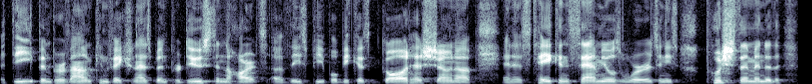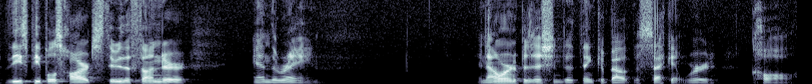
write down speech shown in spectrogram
A deep and profound conviction has been produced in the hearts of these people because God has shown up and has taken Samuel's words and he's pushed them into the, these people's hearts through the thunder and the rain. And now we're in a position to think about the second word, call.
